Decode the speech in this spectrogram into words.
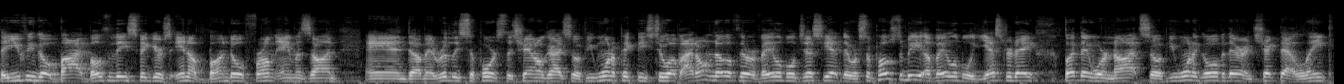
that you can go buy both of these figures in a bundle from Amazon, and um, it really supports the channel, guys, so if you want to pick these two up, I don't know if they're available just yet. They were supposed to be available yesterday, but they were not, so if you want to go over there and check that link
